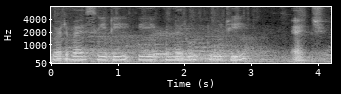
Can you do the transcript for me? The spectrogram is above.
divided by cd a under root 2gh.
